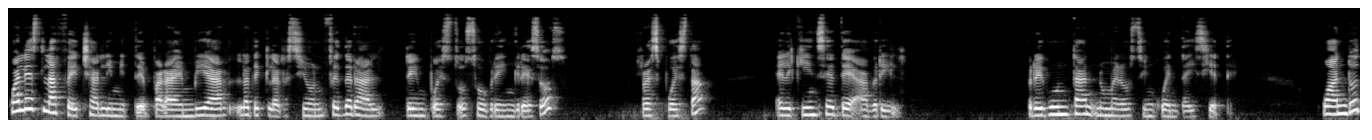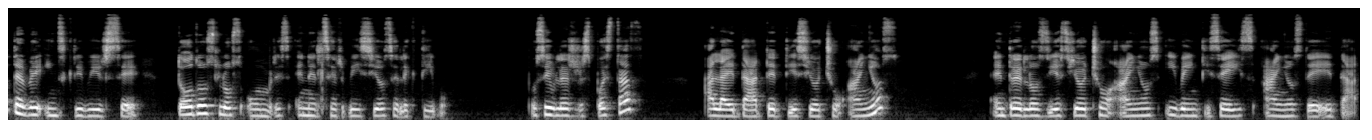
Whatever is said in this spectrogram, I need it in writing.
¿Cuál es la fecha límite para enviar la Declaración Federal de Impuestos sobre Ingresos? Respuesta. El 15 de abril. Pregunta número 57. ¿Cuándo debe inscribirse todos los hombres en el servicio selectivo? Posibles respuestas. A la edad de 18 años. Entre los 18 años y 26 años de edad.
